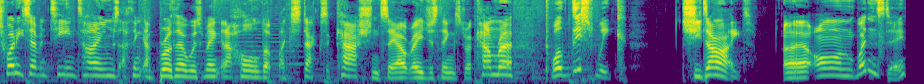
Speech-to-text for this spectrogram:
2017 times. I think her brother was making her hold up like stacks of cash and say outrageous things to a camera. Well, this week, she died. Uh, on Wednesday,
